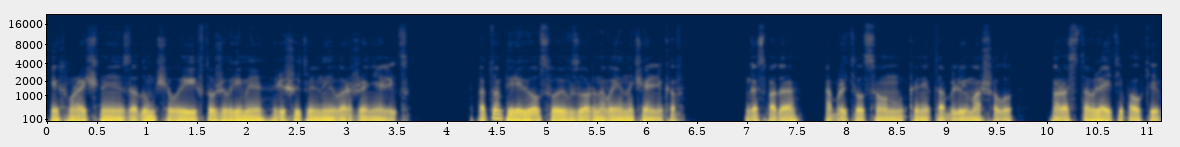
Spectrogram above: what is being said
их мрачные, задумчивые и в то же время решительные выражения лиц. Потом перевел свой взор на военачальников. «Господа», — обратился он к конетаблю и маршалу, — «Расставляйте полки».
